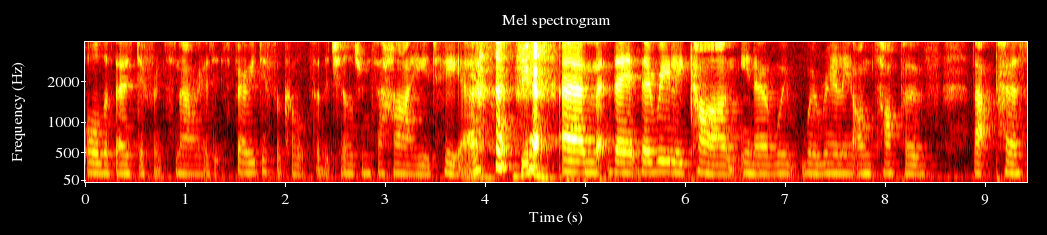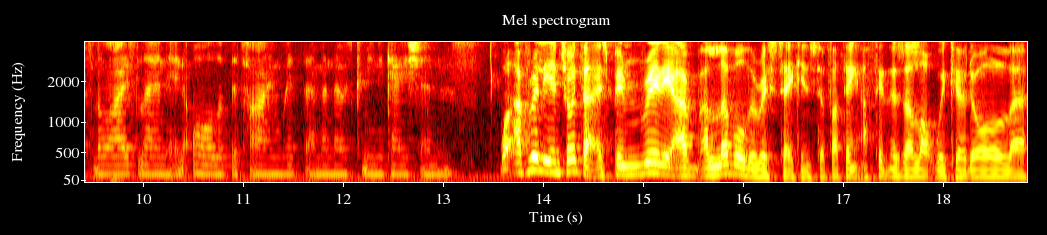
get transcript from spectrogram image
all of those different scenarios, it's very difficult for the children to hide here. Yeah. um, they, they really can't. You know, we, we're really on top of that personalised learning all of the time with them and those communications. Well, I've really enjoyed that. It's been really. I, I love all the risk taking stuff. I think. I think there's a lot we could all uh,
